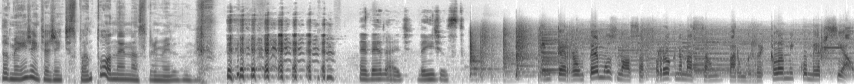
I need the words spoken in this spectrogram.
Também, gente, a gente espantou, né? Nas primeiras. é verdade, bem justo. Interrompemos nossa programação para um reclame comercial.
